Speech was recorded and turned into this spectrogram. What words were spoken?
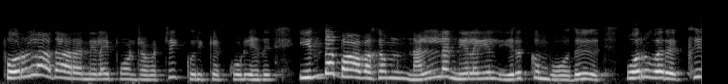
பொருளாதார நிலை போன்றவற்றை குறிக்கக்கூடியது. இந்த பாவகம் நல்ல நிலையில் இருக்கும்போது ஒருவருக்கு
